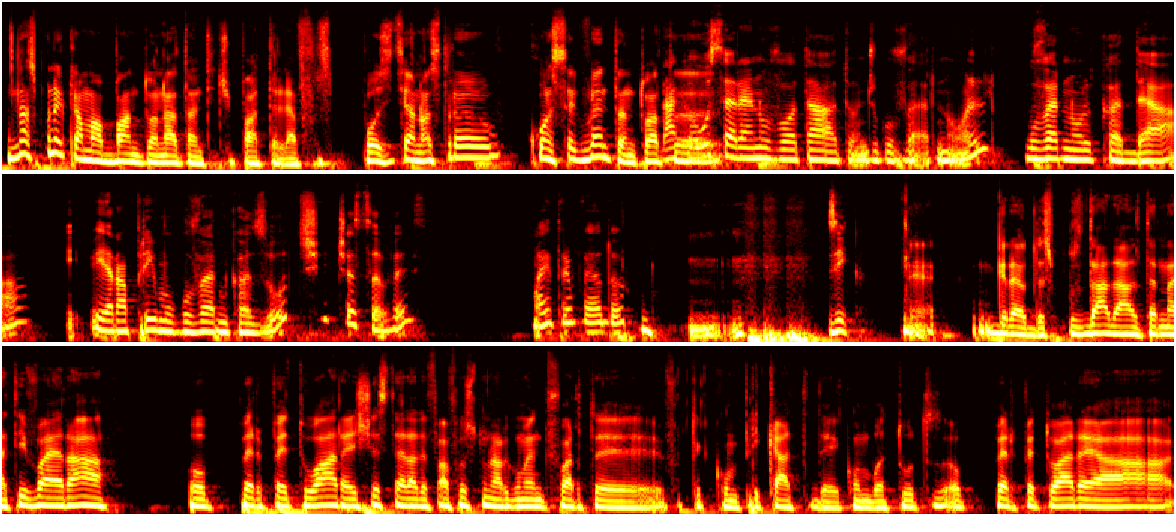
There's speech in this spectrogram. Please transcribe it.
n-aș spune că am abandonat anticipatele. A fost poziția noastră consecventă în toată... Dacă USR nu vota atunci guvernul, guvernul cădea, era primul guvern căzut și ce să vezi? Mai trebuia doar unul. Mm. Zic. E greu de spus. Da, dar alternativa era o perpetuare, și ăsta era de fapt a fost un argument foarte, foarte complicat de combătut, o perpetuare a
